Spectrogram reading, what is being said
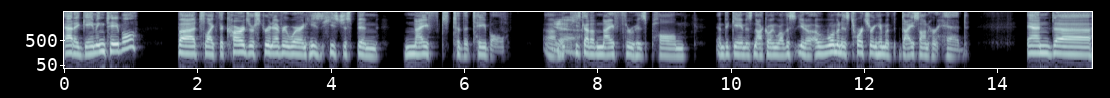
at a gaming table, but like the cards are strewn everywhere, and he's he's just been knifed to the table. Um, Yeah. He's got a knife through his palm, and the game is not going well. This, you know, a woman is torturing him with dice on her head, and uh,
